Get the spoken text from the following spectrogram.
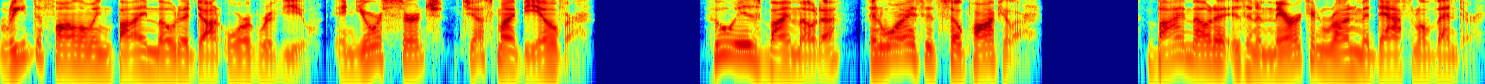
read the following bimota.org review and your search just might be over. Who is BuyModa and why is it so popular? BuyModa is an American run modafinil vendor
